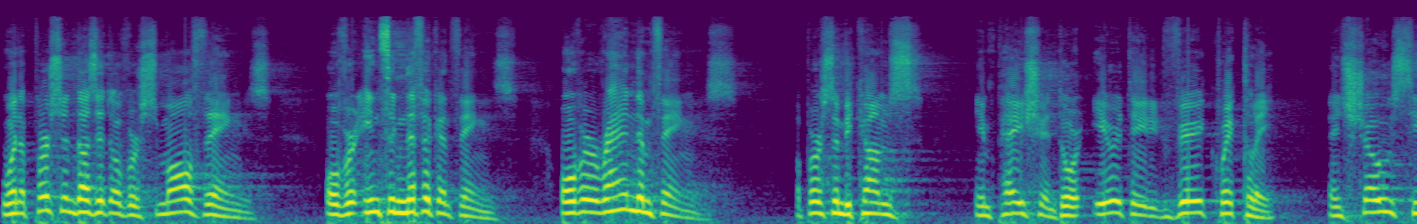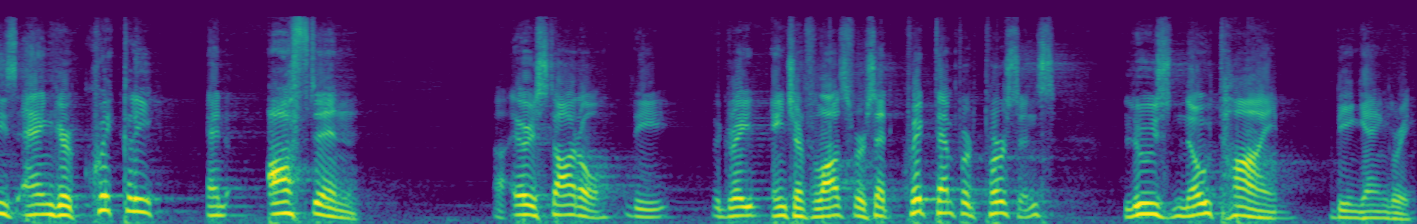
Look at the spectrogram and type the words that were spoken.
When a person does it over small things, over insignificant things, over random things, a person becomes impatient or irritated very quickly and shows his anger quickly and often. Uh, Aristotle, the, the great ancient philosopher, said quick tempered persons lose no time being angry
